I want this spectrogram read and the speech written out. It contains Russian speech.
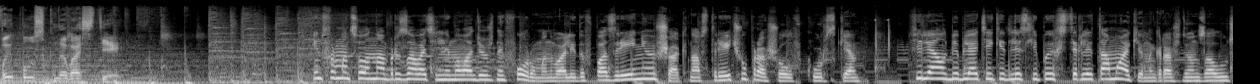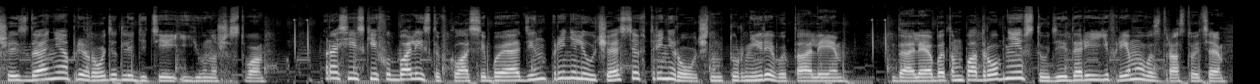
Выпуск новостей. Информационно-образовательный молодежный форум инвалидов по зрению «Шаг навстречу» прошел в Курске. Филиал библиотеки для слепых Стерлитамаки награжден за лучшее издание о природе для детей и юношества. Российские футболисты в классе Б1 приняли участие в тренировочном турнире в Италии. Далее об этом подробнее в студии Дарьи Ефремова. Здравствуйте.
